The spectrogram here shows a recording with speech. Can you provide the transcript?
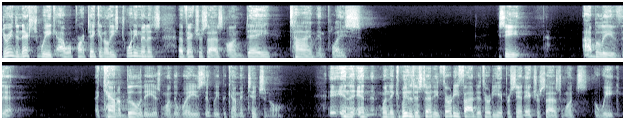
During the next week, I will partake in at least 20 minutes of exercise on day, time, and place. You see, I believe that accountability is one of the ways that we become intentional. And, when they completed the study, 35 to 38% exercised once a week.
